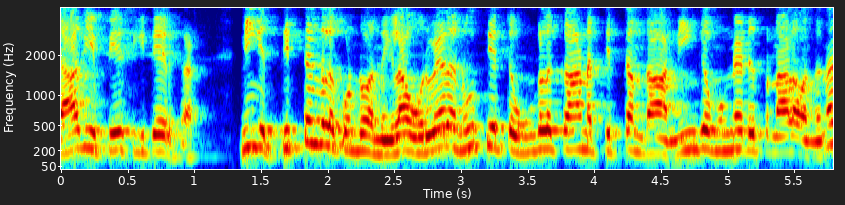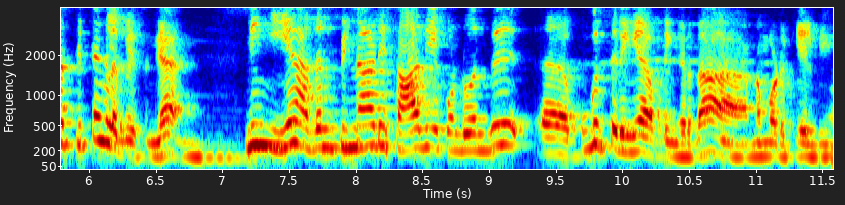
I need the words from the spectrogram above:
ஜாதியை பேசிக்கிட்டே இருக்கார். நீங்க திட்டங்களை கொண்டு வந்தீங்களா? ஒருவேளை நூத்தி எட்டு உங்களுக்கான திட்டம் தான் நீங்க முன்னெடுப்புனால வந்ததுன்னா திட்டங்களை பேசுங்க. நீங்க ஏன் அதன் பின்னாடி சாதியை கொண்டு வந்து புகுத்துறீங்க அப்படிங்கறதுதான் நம்மளோட கேள்வி.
